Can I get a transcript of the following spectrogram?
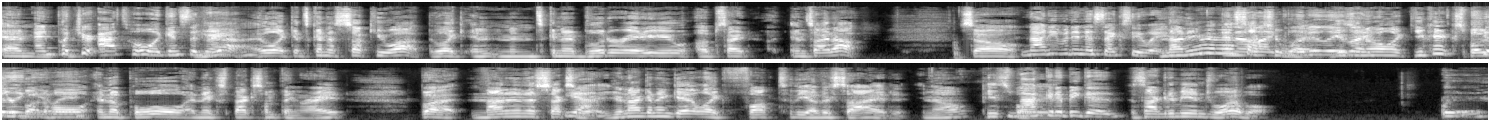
and and put your asshole against the drain. yeah, like it's gonna suck you up, like and, and it's gonna obliterate you upside inside out. So Not even in a sexy way. Not even in a In a, sexy like, way. Because like, you know, like you can expose your killing you butthole in a pool and expect something, right? But not in a sexy Yeah. way. You're not gonna get like fucked to the other side, you know, peacefully. Not gonna be good. It's not gonna be enjoyable. Mm.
